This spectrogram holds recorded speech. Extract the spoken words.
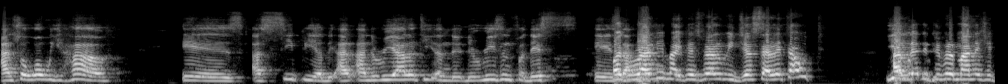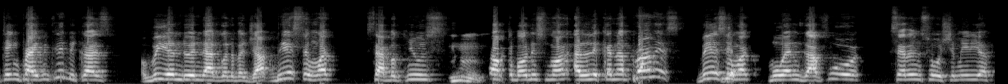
And so what we have is a CPL and, and the reality and the, the reason for this is But Randy might as well we just sell it out. Yeah, and let the people manage the thing privately because we aren't doing that good of a job based on what Stabroek News mm-hmm. talked about this morning, a lick and a promise, based yeah. on what Moen Gafour said on social media,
